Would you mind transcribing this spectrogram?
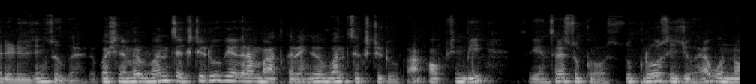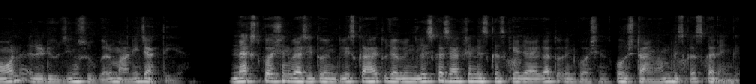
रिड्यूसिंग शुगर है? तो क्वेश्चन नंबर 162 की अगर हम बात करेंगे तो 162 का ऑप्शन बी सही आंसर है सुक्रोस सुक्रोस जो है वो नॉन रिड्यूसिंग शुगर मानी जाती है। नेक्स्ट क्वेश्चन वैसे तो इंग्लिश का है तो जब इंग्लिश का सेक्शन डिस्कस किया जाएगा तो इन क्वेश्चन को उस टाइम हम डिस्कस करेंगे।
